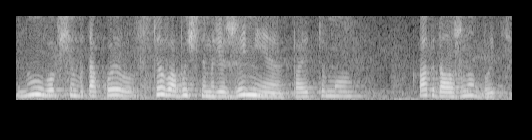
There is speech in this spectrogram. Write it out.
Ну, в общем, вот такое все в обычном режиме, поэтому как должно быть.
